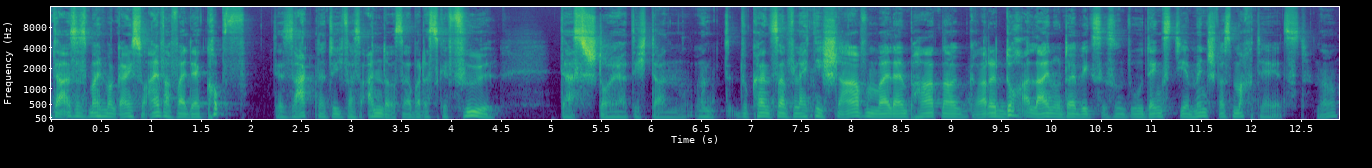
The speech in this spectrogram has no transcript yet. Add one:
da ist es manchmal gar nicht so einfach, weil der Kopf, der sagt natürlich was anderes, aber das Gefühl, das steuert dich dann. Und du kannst dann vielleicht nicht schlafen, weil dein Partner gerade doch allein unterwegs ist und du denkst dir, Mensch, was macht der jetzt? Ne?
